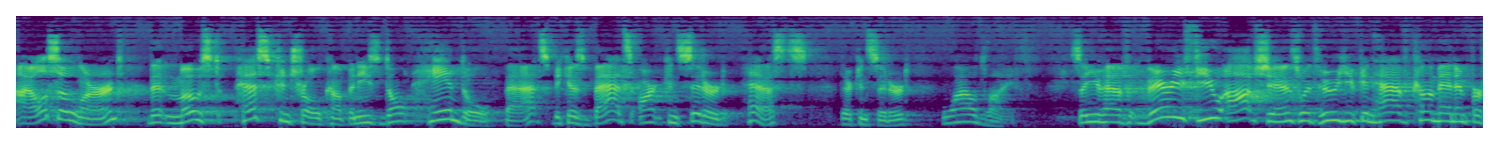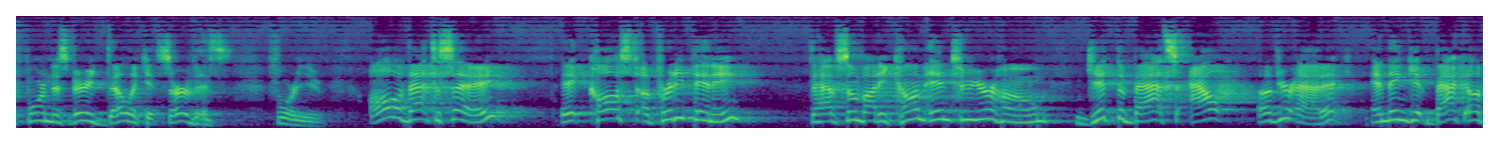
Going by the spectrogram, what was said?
I also learned that most pest control companies don't handle bats because bats aren't considered pests, they're considered wildlife. So you have very few options with who you can have come in and perform this very delicate service for you. All of that to say, it cost a pretty penny to have somebody come into your home, get the bats out of your attic, and then get back up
